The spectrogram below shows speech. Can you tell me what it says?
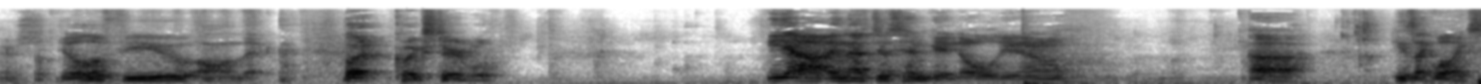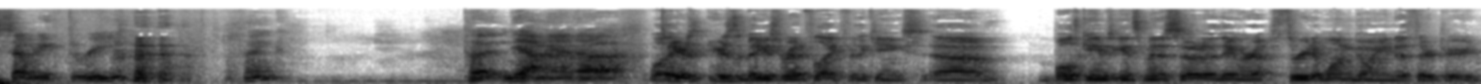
there's still a few on there. but Quick's terrible. Yeah, and that's just him getting old, you know. Uh, he's like what, like seventy three, I think. But yeah, man. Uh, Well, here's here's the biggest red flag for the Kings. Um, both games against Minnesota, they were up three to one going into the third period.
